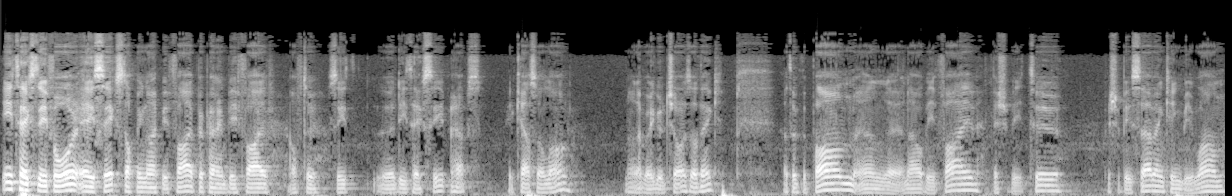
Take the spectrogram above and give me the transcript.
E takes d4, a6, stopping knight b5, preparing b5 after c, uh, d takes c, perhaps. He castled along. Not a very good choice, I think. I took the pawn, and uh, now b5, bishop b2, bishop b7, king b1,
